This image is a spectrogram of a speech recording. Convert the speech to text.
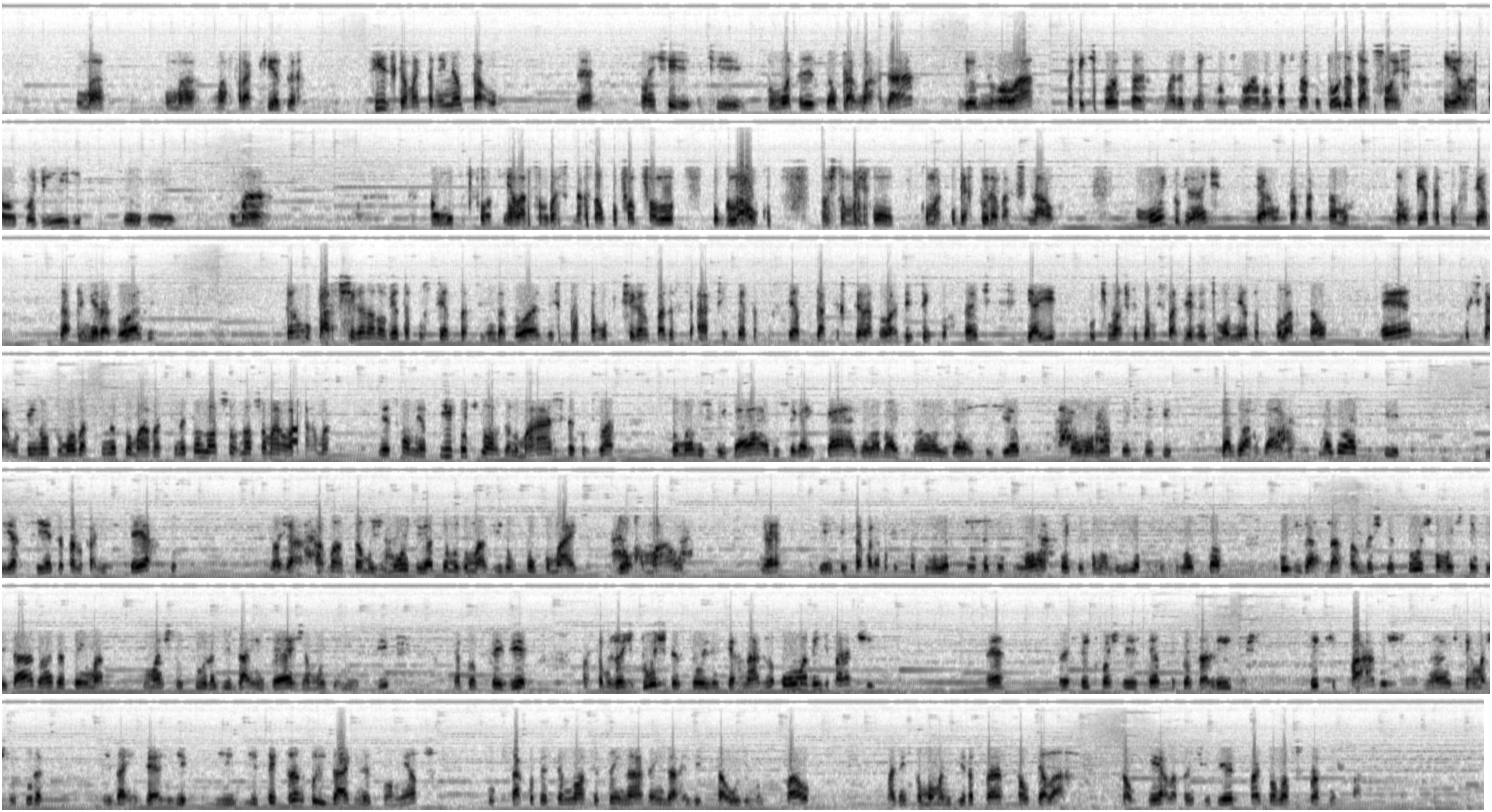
uma, uma, uma fraqueza física, mas também mental. Né? Então a gente, a gente tomou essa decisão para aguardar, ver o desenrolar, para que a gente possa mais adiante continuar. Vamos continuar com todas as ações em relação ao Covid, uma, ação muito forte em relação à vacinação. Conforme falou o Glauco, nós estamos com, com uma cobertura vacinal muito grande, já ultrapassamos 90% da primeira dose. Estamos chegando a 90% da segunda dose, estamos chegando quase a 50% da terceira dose, isso é importante. E aí, o que nós precisamos fazer nesse momento, a população, é buscar quem não tomou vacina, tomar vacina, que é a nossa, nossa maior arma nesse momento. E continuar usando máscara, continuar tomando os cuidados, chegar em casa, lavar as mãos, usar um gel. É um momento que a gente tem que se aguardar, né? Mas eu acho que, que a ciência está no caminho certo. Nós já avançamos muito, já temos uma vida um pouco mais normal, né? E a gente tem que trabalhar para que isso continue assim, para que gente não afete a economia, para que gente não só cuide da, da saúde das pessoas, como a gente tem cuidado. Nós já tem uma uma estrutura de dar inveja a muitos municípios. É para você ver, nós temos hoje duas pessoas internadas, uma vem de Paraty. Né? prefeito construir 150 leitos equipados, né? a gente tem uma estrutura de dar inveja, de, de, de ter tranquilidade nesse momento. O que está acontecendo não afetou em nada ainda a rede de saúde municipal, mas a gente tomou uma medida para cautelar. Cautela para a gente ver quais são os nossos próximos passos.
